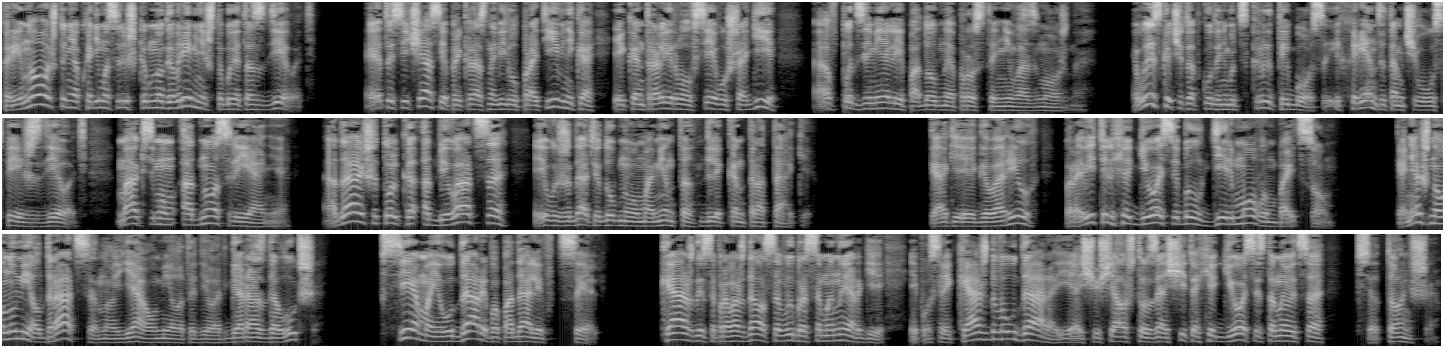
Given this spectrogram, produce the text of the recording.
Хреново, что необходимо слишком много времени, чтобы это сделать. Это сейчас я прекрасно видел противника и контролировал все его шаги, а в подземелье подобное просто невозможно. Выскочит откуда-нибудь скрытый босс, и хрен ты там чего успеешь сделать. Максимум одно слияние, а дальше только отбиваться и выжидать удобного момента для контратаки. Как я и говорил, правитель Хагиоси был дерьмовым бойцом. Конечно, он умел драться, но я умел это делать гораздо лучше. Все мои удары попадали в цель. Каждый сопровождался выбросом энергии, и после каждого удара я ощущал, что защита Хегиоси становится все тоньше.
